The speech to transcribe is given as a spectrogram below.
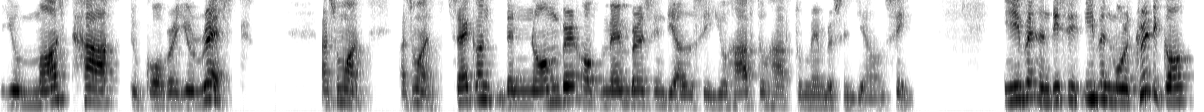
you must have to cover your risk. That's one. That's one. Second, the number of members in the LLC. You have to have two members in the LLC. Even, and this is even more critical,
